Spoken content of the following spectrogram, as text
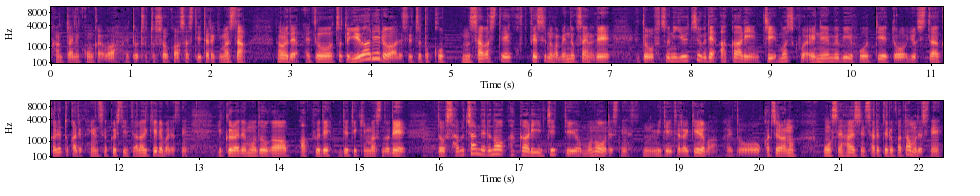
簡単に今回は、えっと、ちょっと紹介させていただきました。なので、えっと、ちょっと URL はですねちょっとこう探してコピペするのがめんどくさいので、えっと、普通に YouTube であかりんちもしくは NMB48 吉田あかりとかで検索していただければですねいくらでも動画アップで出てきますので、えっと、サブチャンネルのあかりんちっていうものをですね見ていただければ、えっと、こちらの音声配信されている方もですね、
